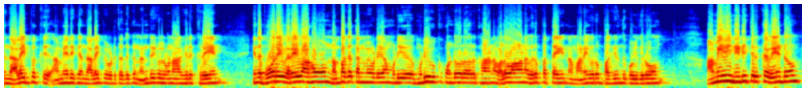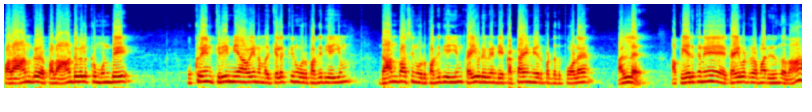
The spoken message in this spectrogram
இந்த அழைப்புக்கு அமெரிக்க இந்த அழைப்பு விடுத்ததுக்கு நன்றி கொள்வனாக இருக்கிறேன். இந்த போரை விரைவாகவும் நம்பகத்தன்மையுடைய முடிவு முடிவுக்கு கொண்டு வருவதற்கான வலுவான விருப்பத்தை நாம் அனைவரும் பகிர்ந்து கொள்கிறோம். அமைதி நீடித்திருக்க வேண்டும். பல ஆண்டு பல ஆண்டுகளுக்கு முன்பே உக்ரைன் கிரீமியாவை நம்ம கிழக்கின் ஒரு பகுதியையும் டான்பாஸின் ஒரு பகுதியையும் கைவிட வேண்டிய கட்டாயம் ஏற்பட்டது போல அல்ல. அப்போ ஏற்கனவே கைவிடுற மாதிரி இருந்ததான்.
